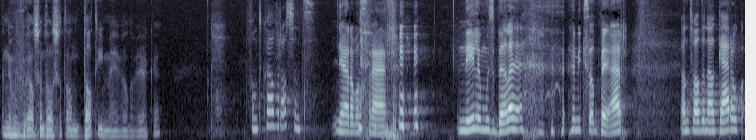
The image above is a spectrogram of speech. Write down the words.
En hoe verrassend was het dan dat hij mee wilde werken? Vond ik wel verrassend. Ja, dat was raar. Nele moest bellen en ik zat bij haar. Want we hadden elkaar ook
